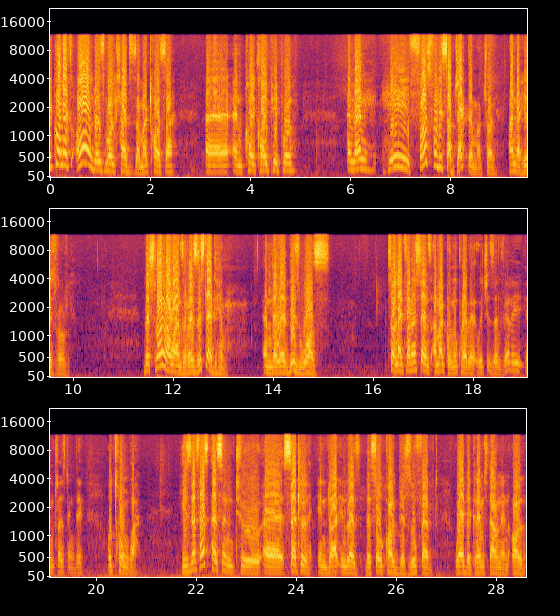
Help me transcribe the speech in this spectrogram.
he collects all those small tribes, Zamakosa uh, and Khoi Khoi people, and then he forcefully subject them, actually, under his rule. The stronger ones resisted him, and there were these wars. So, like for instance, Amagqunukhwebe, which is a very interesting thing, Otongwa, he's the first person to uh, settle in, the, in the, the so-called the Zuurveld, where the Grahamstown and all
